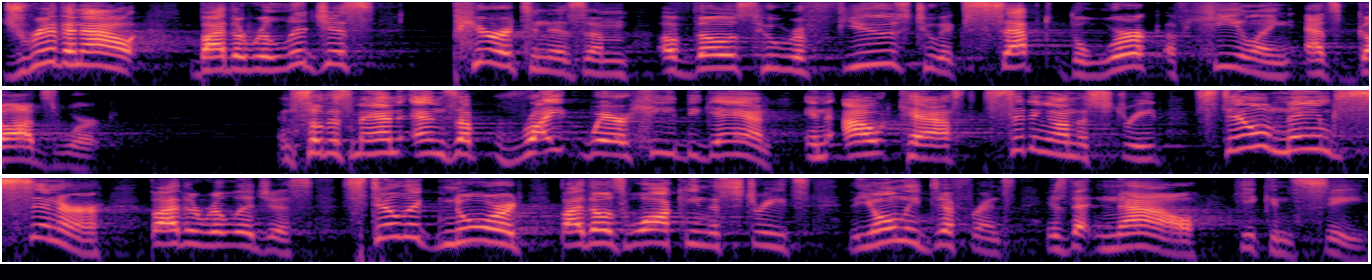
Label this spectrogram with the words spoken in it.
driven out by the religious puritanism of those who refuse to accept the work of healing as God's work. And so this man ends up right where he began an outcast, sitting on the street, still named sinner by the religious, still ignored by those walking the streets. The only difference is that now he can see.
